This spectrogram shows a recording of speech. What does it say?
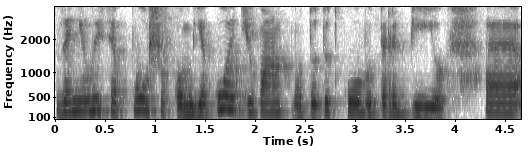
зайнялися пошуком яку адювантну додаткову терапію, е,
